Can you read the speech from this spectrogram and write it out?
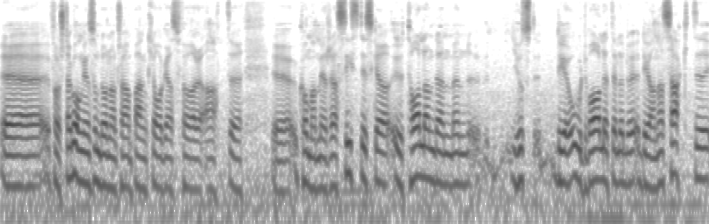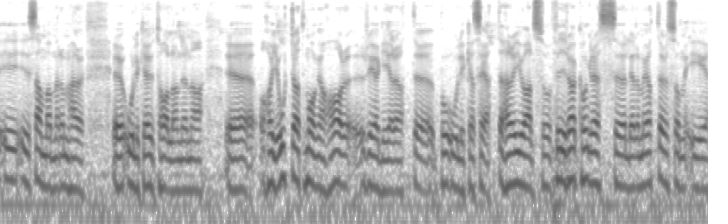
eh, första gången som Donald Trump anklagas för att komma med rasistiska uttalanden men just det ordvalet eller det, det han har sagt i, i samband med de här eh, olika uttalandena eh, har gjort att många har reagerat eh, på olika sätt. Det här är ju alltså fyra kongressledamöter som är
